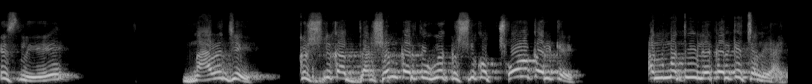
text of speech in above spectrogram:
इसलिए नारद जी कृष्ण का दर्शन करते हुए कृष्ण को छोड़ करके अनुमति लेकर के चले आए।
